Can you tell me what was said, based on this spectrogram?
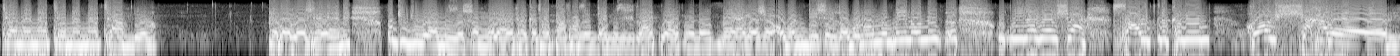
TMM TMM tam diyor. Evet arkadaşlar yani bugünkü videomuzun sonuna geldik arkadaşlar. Daha fazla gelmesi için like ve atmayı unutmayın arkadaşlar. Abone değilseniz abone olmayı unutmayın. Unutmayın arkadaşlar. Sağlıklı kalın. Hoşça kalın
